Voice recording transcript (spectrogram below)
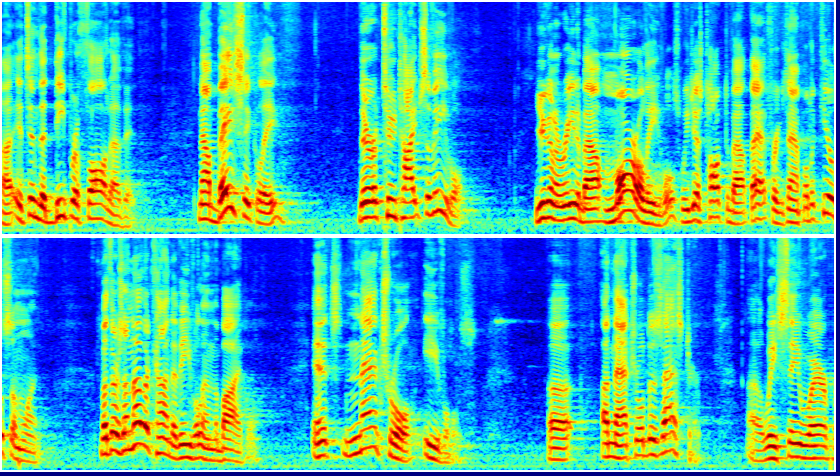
uh, it's in the deeper thought of it. Now, basically, there are two types of evil. You're going to read about moral evils. We just talked about that, for example, to kill someone. But there's another kind of evil in the Bible, and it's natural evils, uh, a natural disaster. Uh, we see where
